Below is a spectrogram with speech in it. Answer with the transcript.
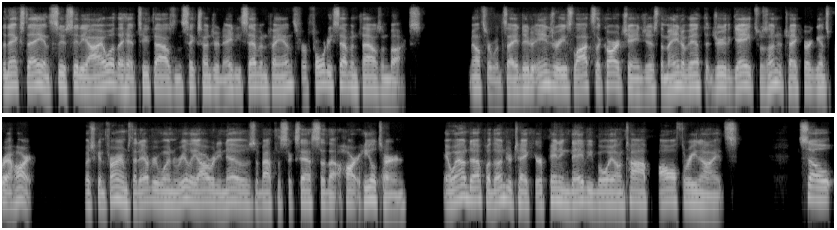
the next day in Sioux City, Iowa, they had 2,687 fans for 47,000 bucks. Meltzer would say, due to injuries, lots of card changes. The main event that drew the gates was Undertaker against Bret Hart, which confirms that everyone really already knows about the success of the Hart heel turn. It wound up with Undertaker pinning Davy Boy on top all three nights. So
